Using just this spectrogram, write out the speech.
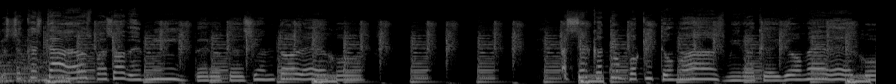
Yo sé que estás paso de mí, pero te siento lejos. Acércate un poquito más, mira que yo me dejo.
